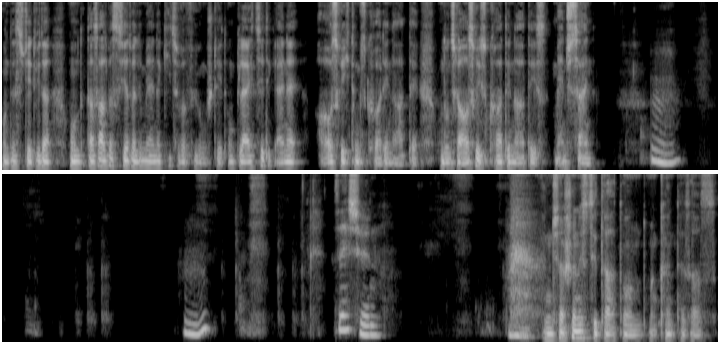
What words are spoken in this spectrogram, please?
Und es steht wieder, und das alles passiert, weil dir mehr Energie zur Verfügung steht und gleichzeitig eine Ausrichtungskoordinate. Und unsere Ausrichtungskoordinate ist Menschsein. Mhm. Mhm. Sehr schön. Ein sehr schönes Zitat und man könnte es als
